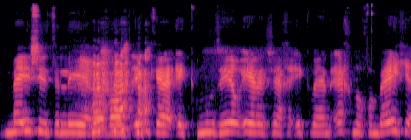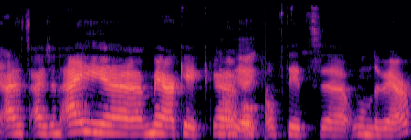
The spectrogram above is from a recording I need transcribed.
mee zitten leren. Want ik, eh, ik moet heel eerlijk zeggen, ik ben echt nog een beetje uit, uit een ei, eh, merk ik, Oh op, op dit onderwerp.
